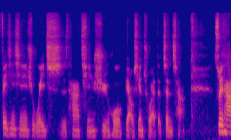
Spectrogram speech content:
费尽心力去维持他情绪或表现出来的正常，所以他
